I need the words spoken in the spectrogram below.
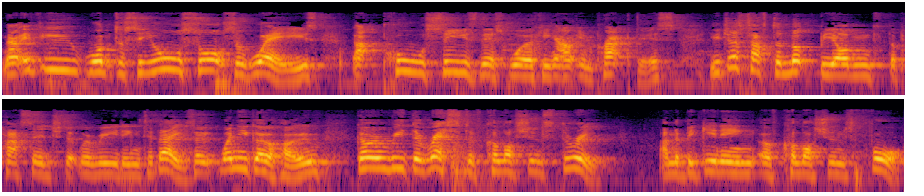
Now, if you want to see all sorts of ways that Paul sees this working out in practice, you just have to look beyond the passage that we're reading today. So, when you go home, go and read the rest of Colossians 3 and the beginning of Colossians 4.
